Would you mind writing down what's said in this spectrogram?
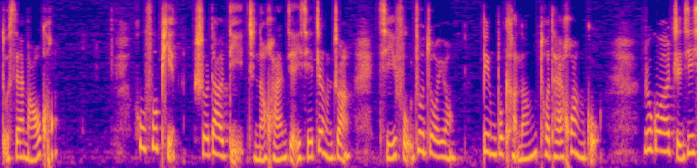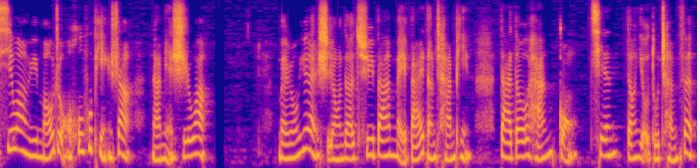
堵塞毛孔。护肤品说到底只能缓解一些症状，起辅助作用，并不可能脱胎换骨。如果只寄希望于某种护肤品上，难免失望。美容院使用的祛斑、美白等产品，大都含汞、铅等有毒成分。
